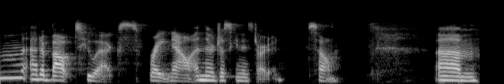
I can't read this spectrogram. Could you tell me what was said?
mm, at about 2x right now and they're just getting started. So um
